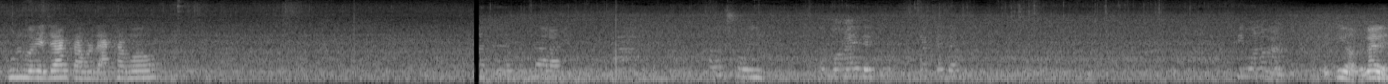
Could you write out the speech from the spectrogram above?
ফুল হয়ে যাক তারপরে দেখাবো? হবে? না রে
